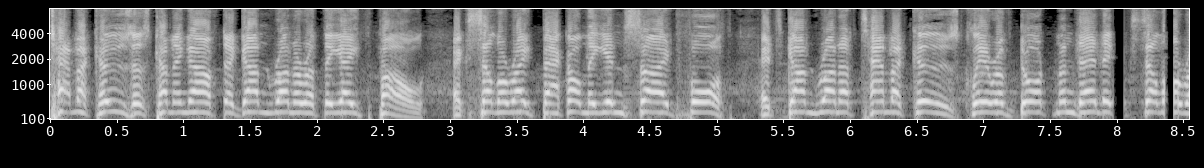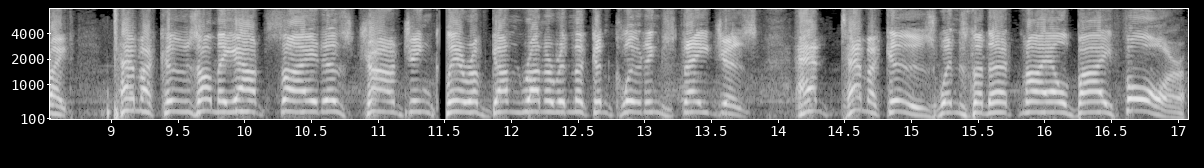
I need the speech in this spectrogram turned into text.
Tamarkuz is coming after Gun Runner at the eighth pole. Accelerate back on the inside fourth. It's Gun Runner Tamarkuz clear of Dortmund and Accelerate. Tamarkuz on the outsiders, charging clear of Gun Runner in the concluding stages. And Tamarkuz wins the Dirt Mile by four.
